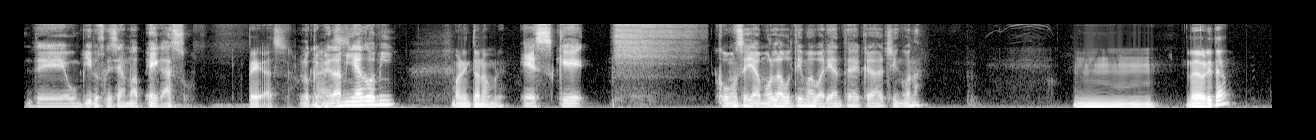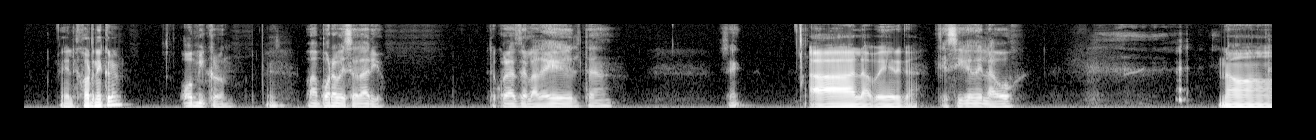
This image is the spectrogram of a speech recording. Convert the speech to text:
de un virus que se llama Pegaso. Pegaso. Lo que me da miedo a mí Bonito nombre. es que, ¿cómo se llamó la última variante de cada chingona? Mm, ¿Lo de ahorita? ¿El Hornicron? Omicron. Van por abecedario. ¿Te acuerdas de la Delta? ¿Sí? Ah, la verga. Que sigue de la O. No.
